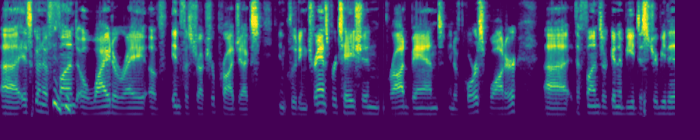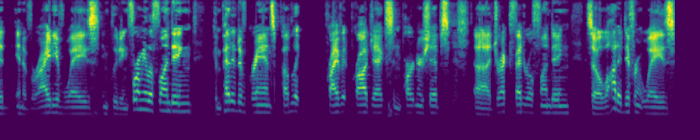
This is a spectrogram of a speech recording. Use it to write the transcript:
uh, it's going to fund a wide array of infrastructure projects, including transportation, broadband, and of course, water. Uh, the funds are going to be distributed in a variety of ways, including formula funding, competitive grants, public private projects and partnerships, uh, direct federal funding. So, a lot of different ways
